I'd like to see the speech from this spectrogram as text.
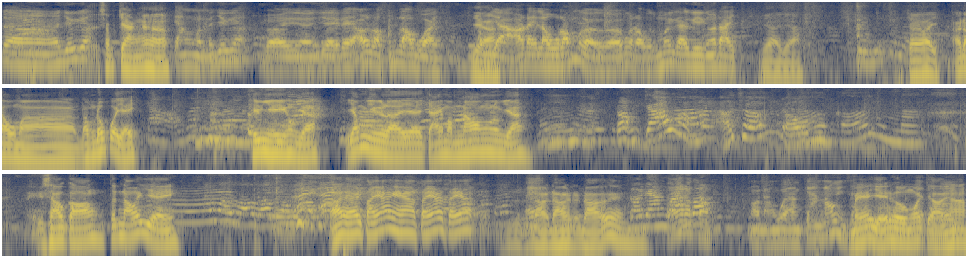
à, dưới á. Sóc trăng á hả? Chăn mình ở dưới á. Rồi à, về đây ở là cũng lâu rồi. Dạ. Ông già ở đây lâu lắm rồi, rồi bắt đầu mới ra riêng ở đây. Dạ dạ. Trời ơi ở đâu mà đông đúc quá vậy? Thiếu nhi không vậy? Giống như là chạy mầm non luôn vậy? Con cháu không ở sớm rồi. Sao con? Tính nói gì ê ê té nha té té. Đỡ đỡ em coi đang ngồi đàng hoàng cha nói bé dễ thương quá trời ha.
